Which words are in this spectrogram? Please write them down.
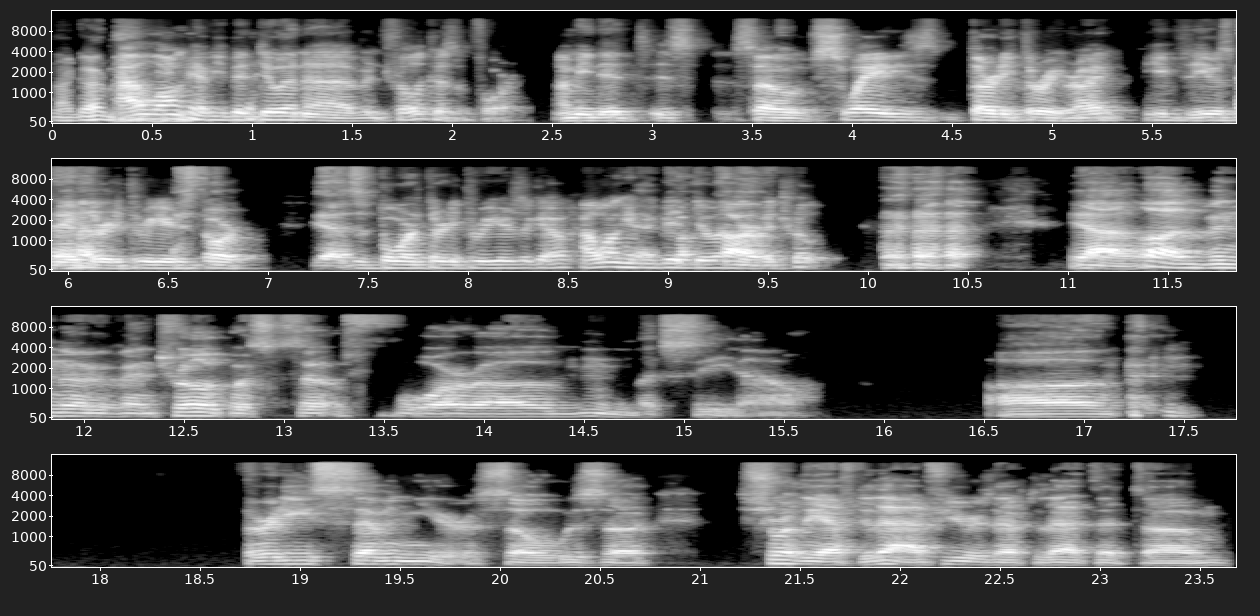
no, go- how long have you been doing uh ventriloquism for? I mean it is so Suede he's 33, right? He, he was made 33 years or Yes. was born 33 years ago. How long have Yeah, you been doing car. ventrilo- yeah. Well, I've been a ventriloquist uh, for um, hmm, let's see now, uh, thirty-seven years. So it was uh, shortly after that, a few years after that, that um,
